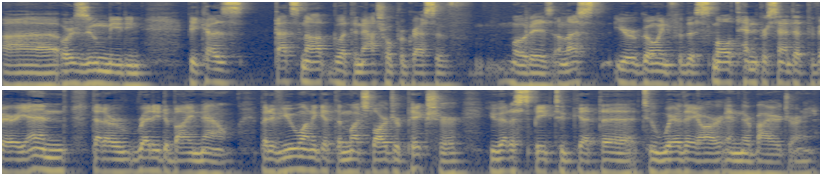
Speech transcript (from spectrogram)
uh, or Zoom meeting, because that's not what the natural progressive mode is unless you're going for the small 10% at the very end that are ready to buy now. But if you want to get the much larger picture you got to speak to get the to where they are in their buyer journey.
